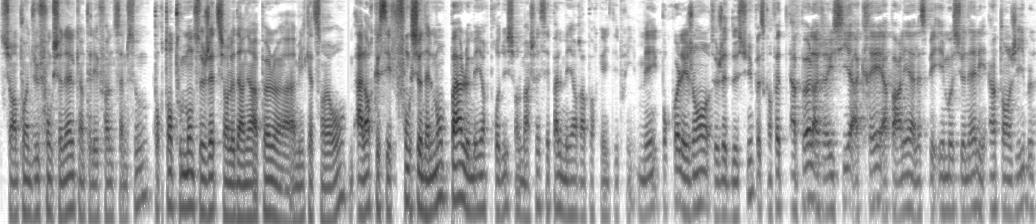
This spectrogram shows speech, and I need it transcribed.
sur un point de vue fonctionnel qu'un téléphone Samsung. Pourtant, tout le monde se jette sur le dernier Apple à 1400 euros, alors que c'est fonctionnellement pas le meilleur produit sur le marché, c'est pas le meilleur rapport qualité-prix. Mais pourquoi les gens se jettent dessus? Parce qu'en fait, Apple a réussi à créer, à parler à l'aspect émotionnel et intangible,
